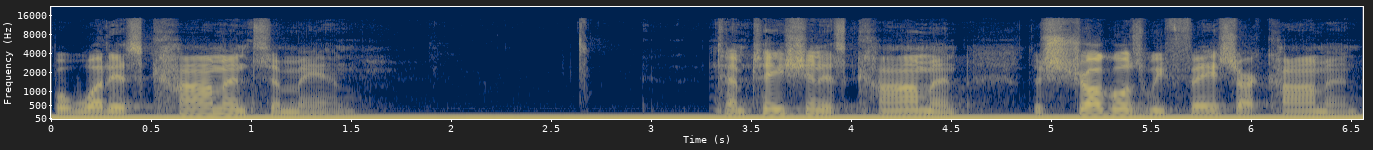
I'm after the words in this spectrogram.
but what is common to man." Temptation is common. The struggles we face are common.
